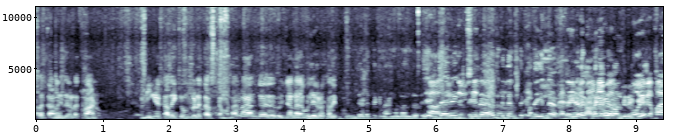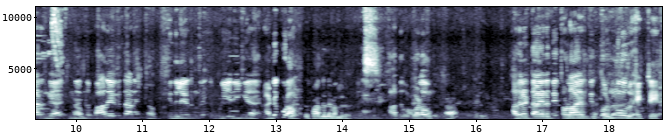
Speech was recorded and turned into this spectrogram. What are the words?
அதுக்கான இதுகளை காணுவோம். நீங்க கதைக்கு உங்களுக்கு கஷ்டம்னா நாங்க ஜனாதிபதியோட கதைப்போம். இந்த இடத்துக்கு நாங்க வந்தது எல்லாரும். எல்லாரும் இதுல இருந்து கதை என்ன அழகாக வந்திருக்கு. பாருங்க. இந்த இந்த பாதை இருக்கு தானே. இதுல இருந்து இப்படியே நீங்க நடுக்கூடாம. பார்த்துட்டே வந்துருக்கு அது அவ்வளவு? பதினெட்டாயிரத்தி தொள்ளாயிரத்தி தொண்ணூறு ஹெக்டேர்.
